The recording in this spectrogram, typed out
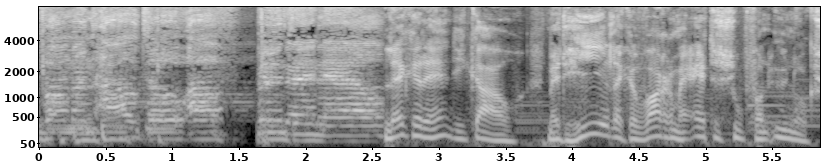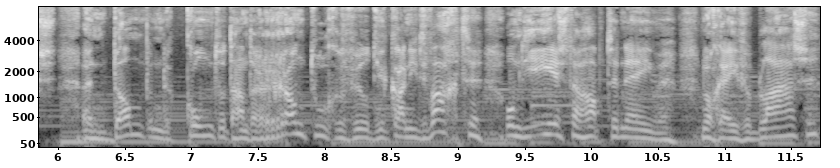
wil van mijn auto af.nl Lekker hè, die kou. Met heerlijke warme erwtensoep van Unox. Een dampende kom tot aan de rand toegevuld. Je kan niet wachten om die eerste hap te nemen. Nog even blazen,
